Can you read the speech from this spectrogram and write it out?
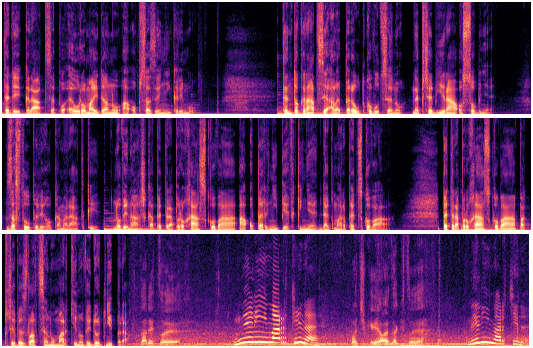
tedy krátce po Euromajdanu a obsazení Krymu. Tentokrát si ale Peroutkovu cenu nepřebírá osobně. Zastoupili ho kamarádky, novinářka Petra Procházková a operní pěvkyně Dagmar Pecková. Petra Procházková pak přivezla cenu Martinovi do Dnipra. Tady to je. Milý Martine. Počkej, ale tak to je. Milý Martine,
